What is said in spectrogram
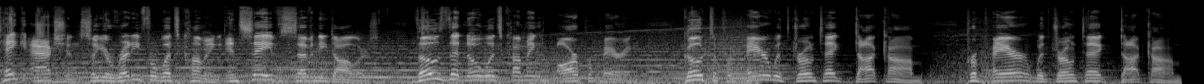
Take action so you're ready for what's coming and save $70. Those that know what's coming are preparing. Go to preparewithdronetek.com. Preparewithdronetek.com.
